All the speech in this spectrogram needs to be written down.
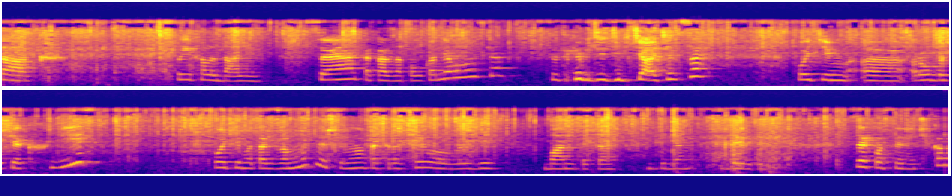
Так, поїхали далі. Це така заколка для волосся. Це таке вже дівчаче все. Потім е, робиш як хвіст, потім отак замотуєш, і воно так красиво в бантика буде дивитися. Це косиночка.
